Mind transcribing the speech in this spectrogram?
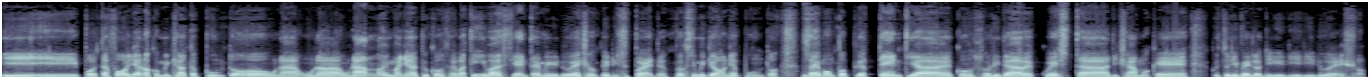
I portafogli hanno cominciato appunto una, una, un anno in maniera più conservativa sia in termini di duration che di spread. Nei prossimi giorni appunto saremo un po' più attenti a consolidare questa, diciamo che, questo livello di, di, di duration.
